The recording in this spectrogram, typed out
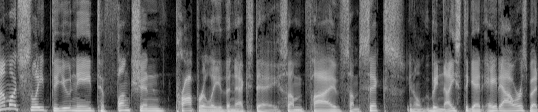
how much sleep do you need to function properly the next day? Some five, some six. You know, it'd be nice to get eight hours, but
